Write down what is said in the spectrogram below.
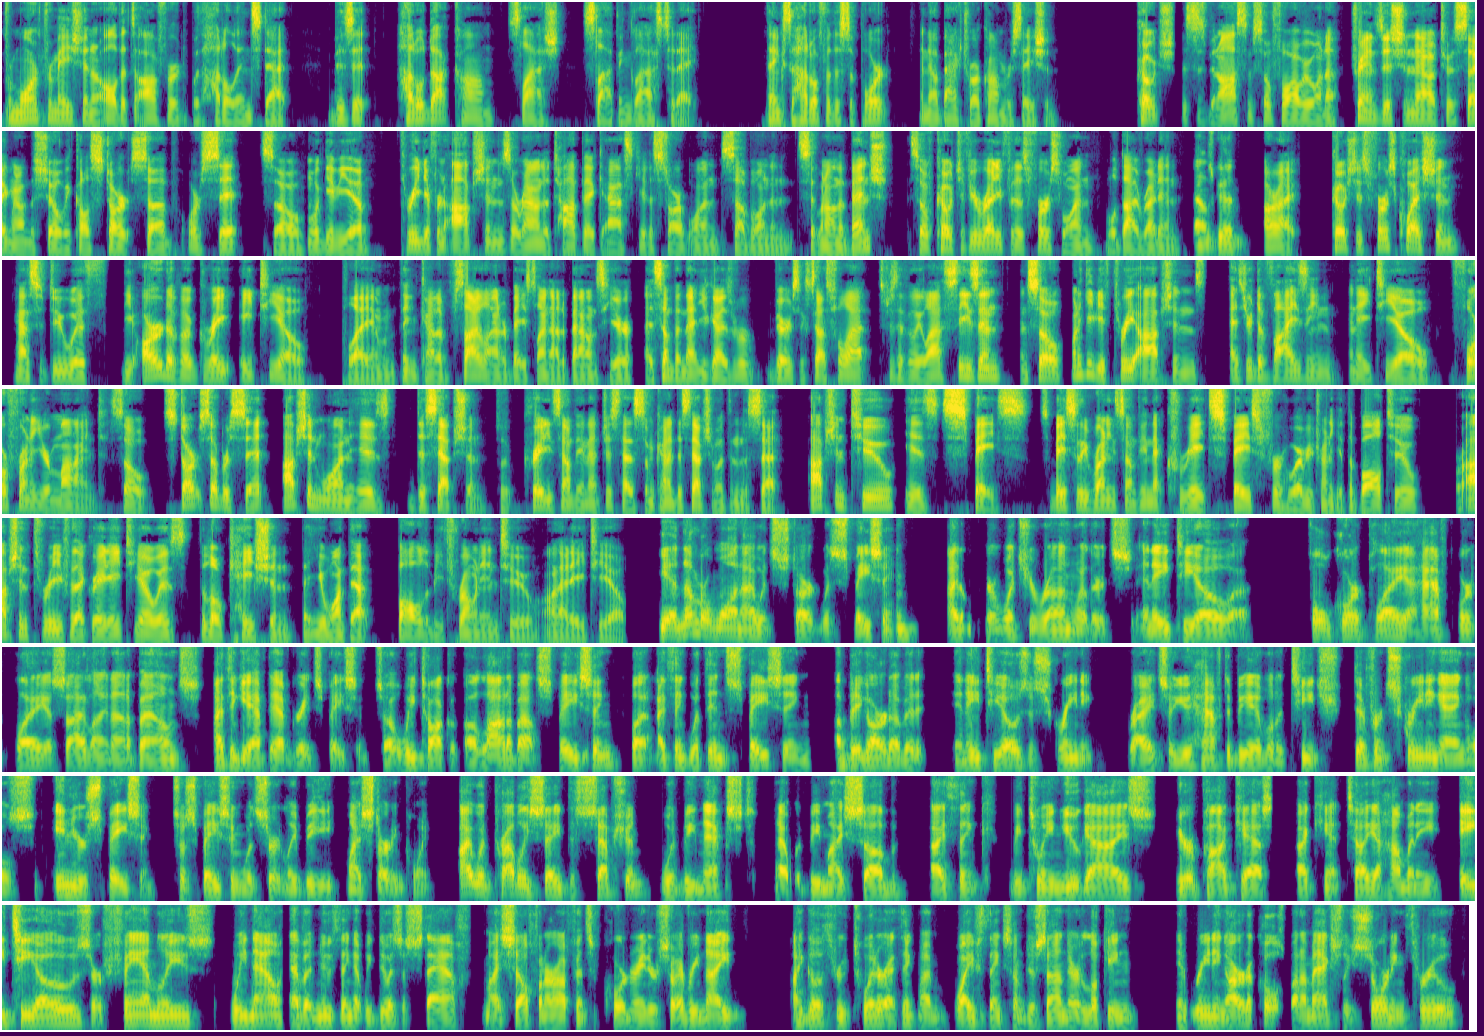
For more information on all that's offered with Hudl Instat, visit hudl.com slash slappingglass today. Thanks to Hudl for the support, and now back to our conversation. Coach, this has been awesome so far. We want to transition now to a segment on the show we call Start, Sub, or Sit. So we'll give you a three different options around a topic, ask you to start one, sub one, and sit one on the bench. So, coach, if you're ready for this first one, we'll dive right in. Sounds good. All right. Coach, this first question has to do with the art of a great ATO play. And I'm thinking kind of sideline or baseline out of bounds here. It's something that you guys were very successful at, specifically last season. And so I want to give you three options as you're devising an ATO forefront of your mind. So start, sub, or sit. Option one is deception. So creating something that just has some kind of deception within the set. Option two is space. So basically running something that creates space for whoever you're trying to get the ball to. Or option three for that great ATO is the location that you want that ball to be thrown into on that ATO. Yeah, number one, I would start with spacing. I don't care what you run, whether it's an ATO, a full court play, a half court play, a sideline out of bounds. I think you have to have great spacing. So we talk a lot about spacing, but I think within spacing, a big art of it in ATOs is screening, right? So you have to be able to teach different screening angles in your spacing. So spacing would certainly be my starting point. I would probably say deception would be next. That would be my sub. I think between you guys, your podcast, I can't tell you how many ATOs or families. We now have a new thing that we do as a staff, myself and our offensive coordinator. So every night I go through Twitter. I think my wife thinks I'm just on there looking and reading articles, but I'm actually sorting through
